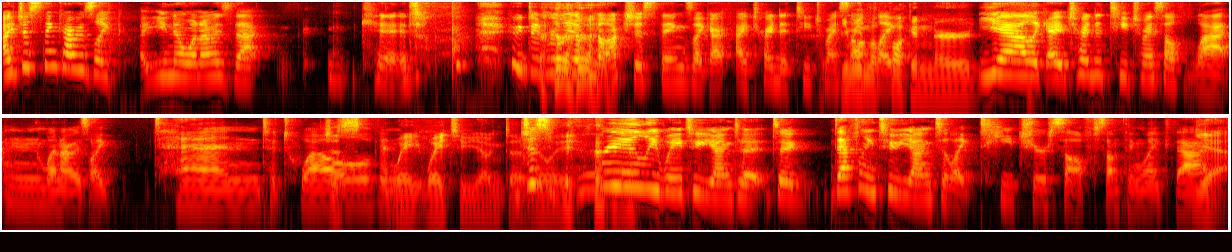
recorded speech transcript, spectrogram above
I just think I was like, you know, when I was that kid who did really obnoxious things, like I, I tried to teach myself you mean the like fucking nerd? Yeah, like I tried to teach myself Latin when I was like 10 to 12 Just and way way too young to just really. really way too young to to definitely too young to like teach yourself something like that Yeah.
